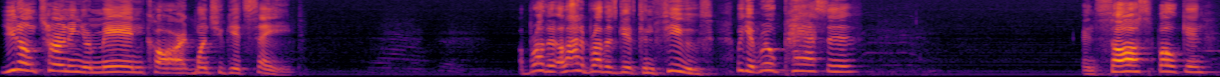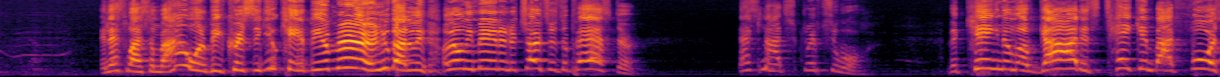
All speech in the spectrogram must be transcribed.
You don't turn in your man card once you get saved. A brother, a lot of brothers get confused. We get real passive and soft spoken. And that's why somebody, I don't want to be Christian. You can't be a man. You got to leave. The only man in the church is a pastor. That's not scriptural. The kingdom of God is taken by force.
